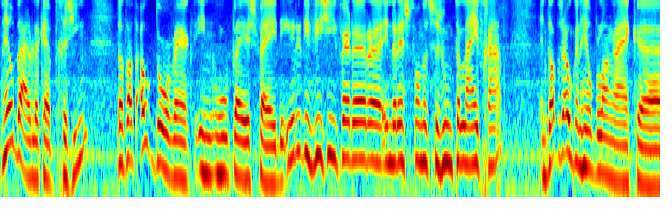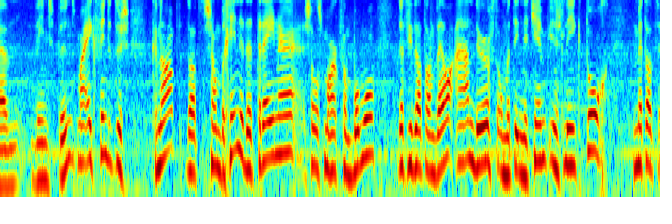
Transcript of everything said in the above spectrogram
heel duidelijk hebt gezien. Dat dat ook doorwerkt in hoe PSV de Eredivisie verder in de rest van het seizoen te lijf gaat. En dat is ook een heel belangrijk eh, winstpunt. Maar ik vind het dus knap dat zo'n beginnende trainer, zoals Mark van Bommel, dat hij dat dan wel aandurft om het in de Champions League toch met dat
